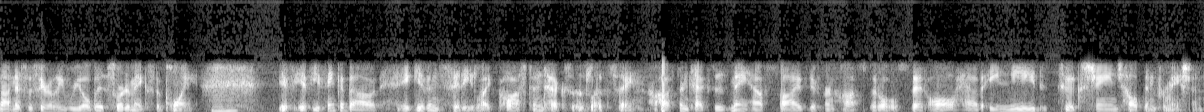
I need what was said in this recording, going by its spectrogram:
not necessarily real, but sort of makes the point. Mm-hmm. Think about a given city like Austin, Texas, let's say, Austin, Texas may have five different hospitals that all have a need to exchange health information.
